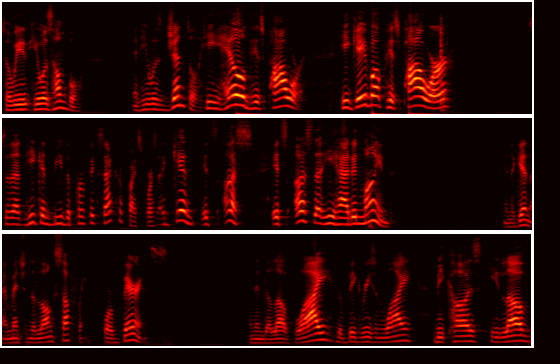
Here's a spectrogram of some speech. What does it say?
so we, he was humble and he was gentle he held his power he gave up his power so that he can be the perfect sacrifice for us again it's us it's us that he had in mind and again, I mentioned the long suffering, forbearance, and then the love. Why? The big reason why? Because he loved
